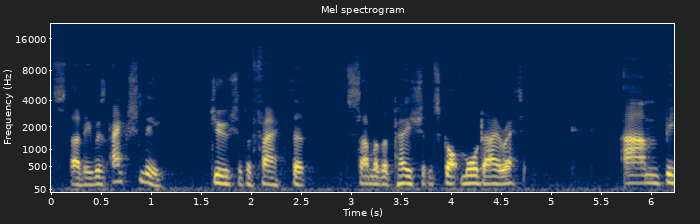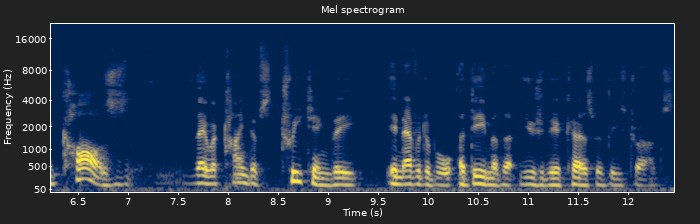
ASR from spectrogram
study was actually due to the fact that some of the patients got more diuretic um, because they were kind of treating the inevitable edema that usually occurs with these drugs.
